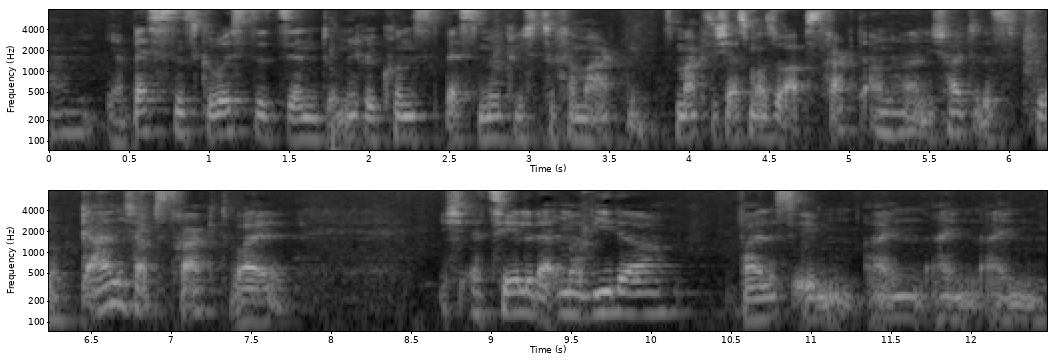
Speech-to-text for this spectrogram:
ähm, ja, bestens gerüstet sind, um ihre Kunst bestmöglich zu vermarkten. Das mag sich erstmal so abstrakt anhören. Ich halte das für gar nicht abstrakt, weil ich erzähle da immer wieder, weil es eben ein, ein, ein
